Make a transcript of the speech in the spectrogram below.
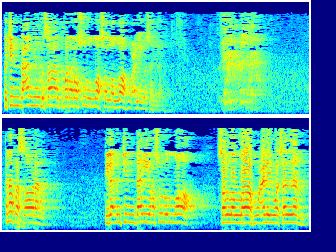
kecintaan yang besar kepada Rasulullah sallallahu alaihi wasallam. Kenapa seorang tidak mencintai Rasulullah sallallahu alaihi wasallam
